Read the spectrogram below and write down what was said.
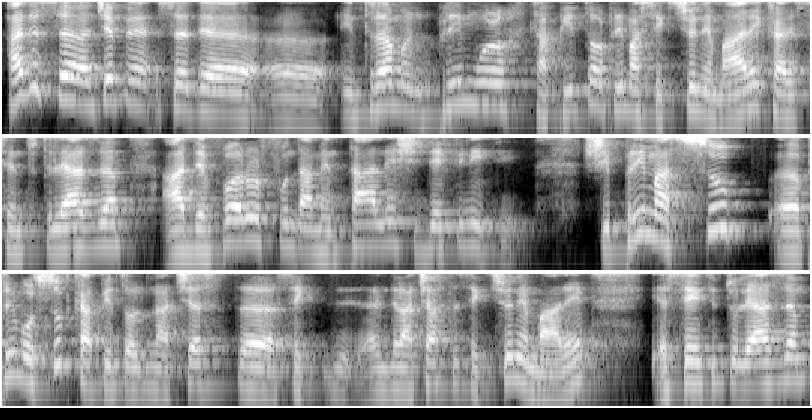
Haideți să începem să de, uh, intrăm în primul capitol, prima secțiune mare care se intitulează Adevăruri fundamentale și definiții. Și prima sub, uh, primul subcapitol din, acest, uh, sec, din această secțiune mare se intitulează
